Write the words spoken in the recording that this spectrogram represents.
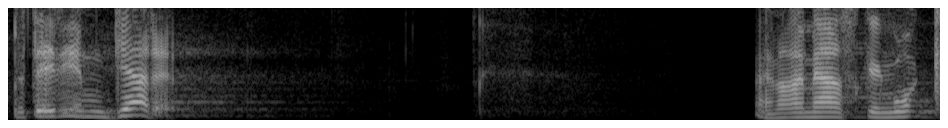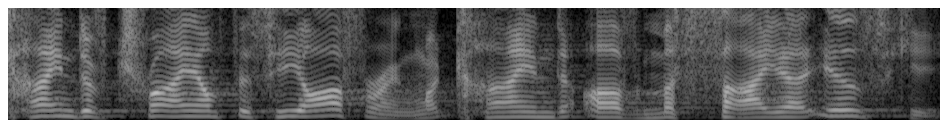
but they didn't get it. And I'm asking, what kind of triumph is he offering? What kind of Messiah is he?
